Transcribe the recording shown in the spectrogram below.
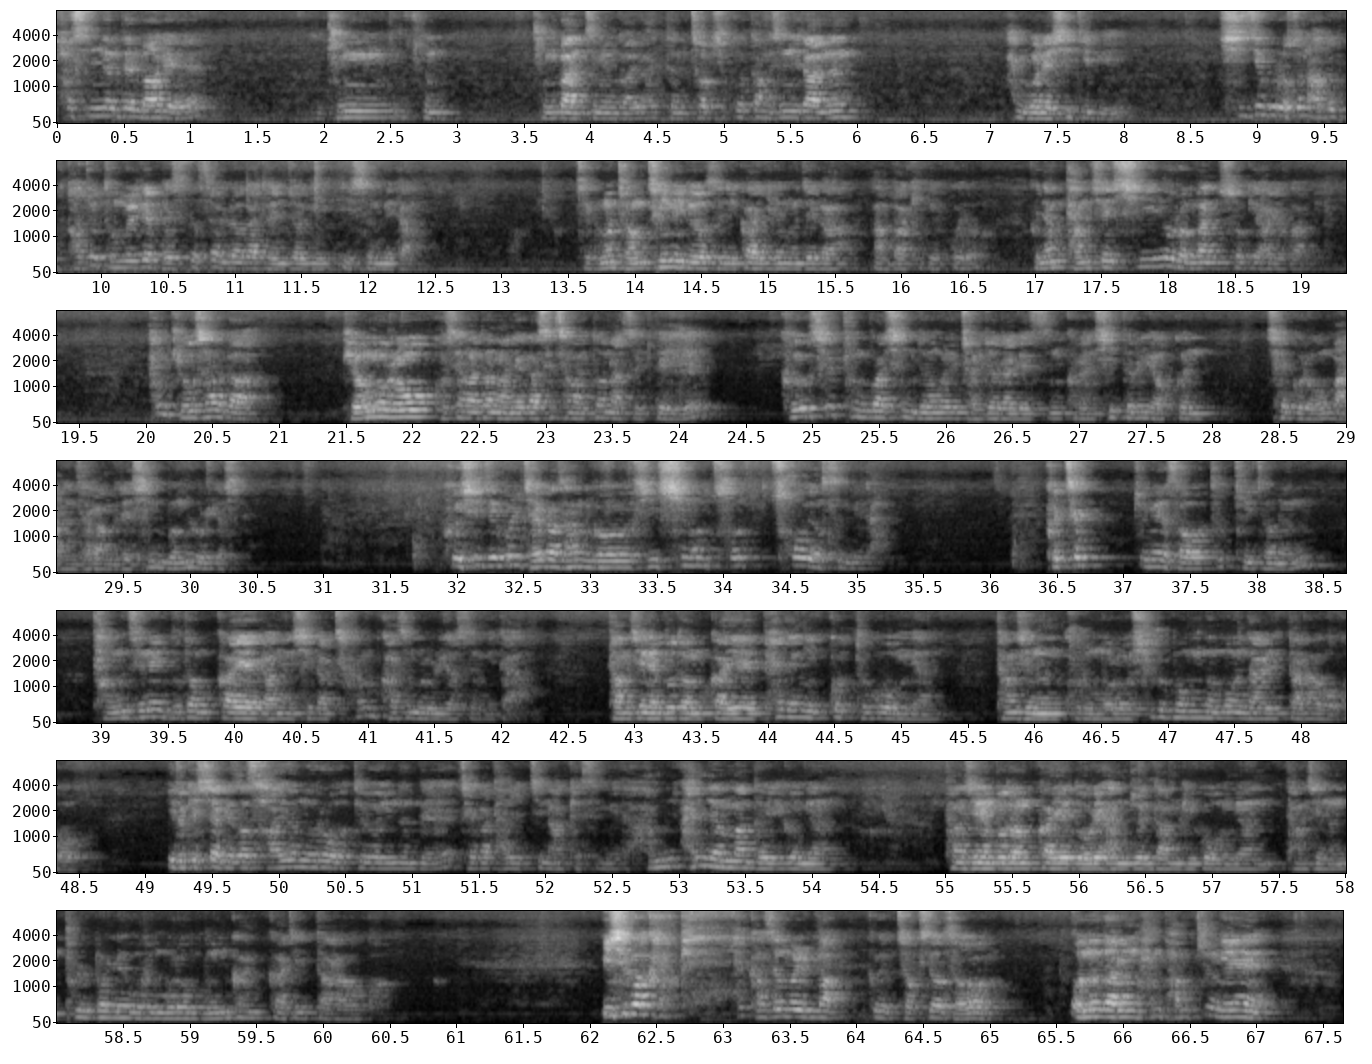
80년대 말에 중, 중, 중반쯤인가요? 하여튼 접시꽃 당신이라는 한 권의 시집이 시집으로서는 아주, 아주 드물게 베스트셀러가 된 적이 있습니다. 지금은 정치인이 되었으니까 이름은 제가 안 밝히겠고요. 그냥 당시의 시인으로만 소개하려고 합니다. 한 교사가 병으로 고생하던 아내가 세상을 떠났을 때에 그 슬픔과 심정을 절절하게 쓴 그런 시들을 엮은 책으로 많은 사람들의 신분을 올렸어요. 그 시집을 제가 산 것이 신혼 초, 초였습니다. 그 책 중에서 특히 저는 당신의 무덤가에라는 시가 참 가슴을 울렸습니다. 당신의 무덤가에 패랭이 꽃 두고 오면 당신은 구름으로 시루봉 넘어 날 따라오고 이렇게 시작해서 사연으로 되어 있는데 제가 다 읽지는 않겠습니다. 한, 한 년만 더 읽으면 당신의 무덤가에 노래 한 줄 남기고 오면 당신은 풀벌레 울음으로 문간까지 따라오고 이 시가 그렇게 가슴을 막 그 적셔서 어느 날은 한 밤중에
